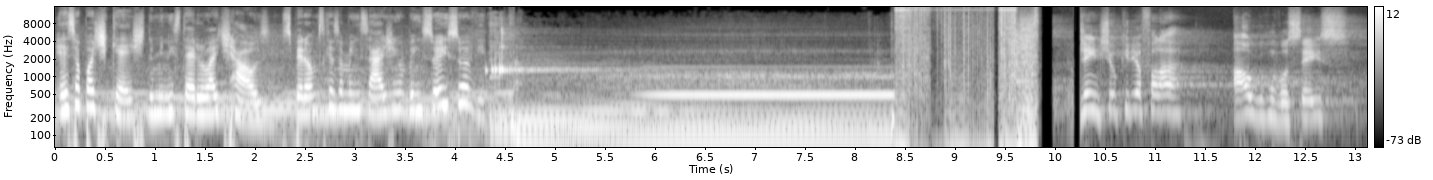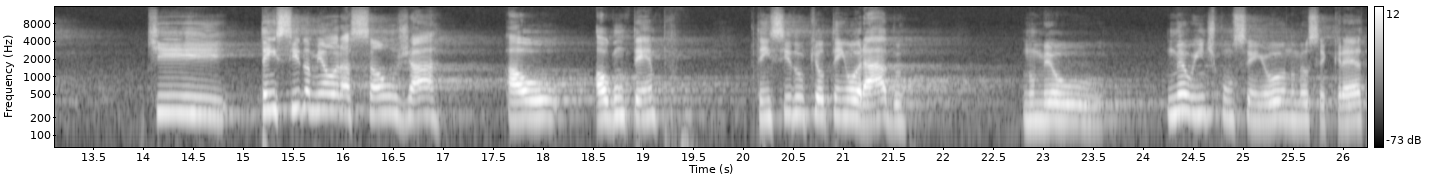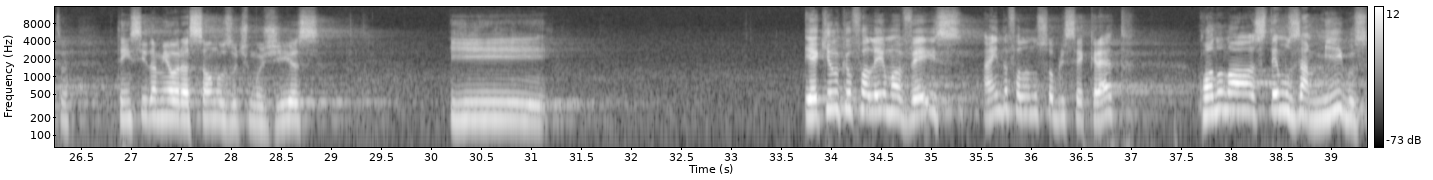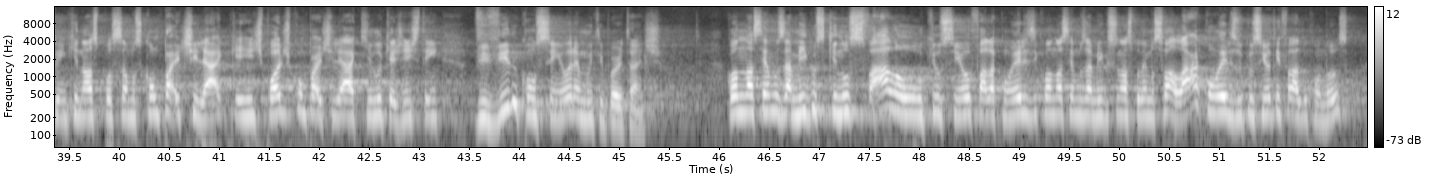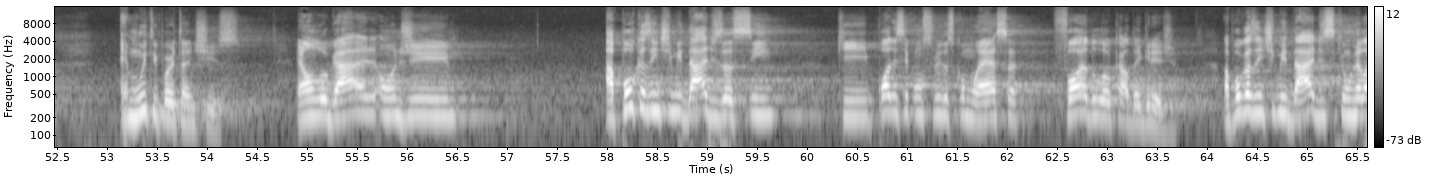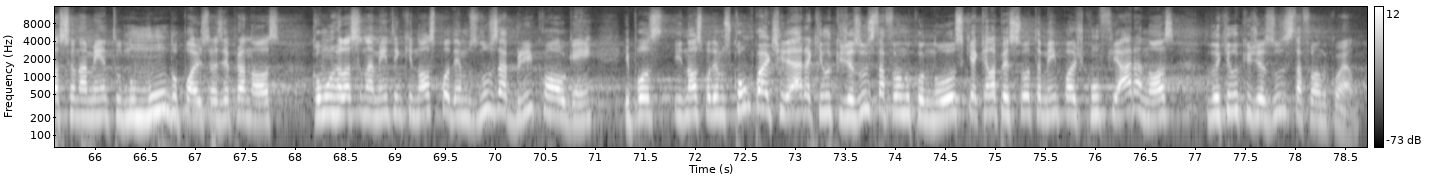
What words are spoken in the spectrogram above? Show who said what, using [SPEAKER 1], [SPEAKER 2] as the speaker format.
[SPEAKER 1] Esse é o podcast do Ministério Lighthouse. Esperamos que essa mensagem abençoe sua vida.
[SPEAKER 2] Gente, eu queria falar algo com vocês que tem sido a minha oração já há algum tempo, tem sido o que eu tenho orado no meu, no meu íntimo com o Senhor, no meu secreto, tem sido a minha oração nos últimos dias. E, e aquilo que eu falei uma vez, ainda falando sobre secreto, quando nós temos amigos em que nós possamos compartilhar, que a gente pode compartilhar aquilo que a gente tem vivido com o Senhor, é muito importante. Quando nós temos amigos que nos falam o que o Senhor fala com eles, e quando nós temos amigos que nós podemos falar com eles o que o Senhor tem falado conosco, é muito importante isso. É um lugar onde há poucas intimidades assim que podem ser construídas como essa fora do local da igreja. Há poucas intimidades que um relacionamento no mundo pode trazer para nós, como um relacionamento em que nós podemos nos abrir com alguém e, e, nós podemos compartilhar aquilo que Jesus está falando conosco, e aquela pessoa também pode confiar a nós tudo aquilo que Jesus está falando com ela.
